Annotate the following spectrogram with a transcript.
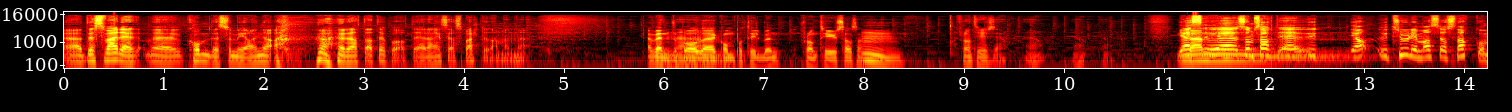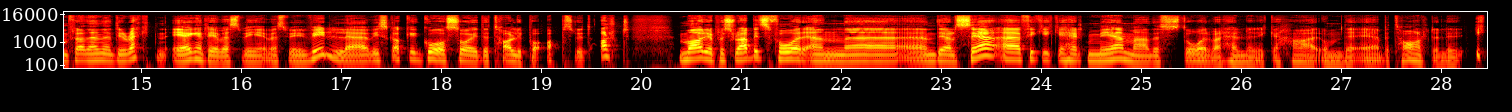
Uh, dessverre uh, kom det så mye annet rett etterpå at det er lenge siden jeg spilte det, men Jeg venter på Nei. det kommer på tilbud. Frontiers, altså. mm. Frontiers, ja. ja, ja, ja. Yes, Men- eh, som sagt, eh, ut, ja, utrolig masse å snakke om fra denne directen, egentlig, hvis vi, hvis vi vil. Eh, Vi skal ikke gå så i detalj på absolutt alt. Mario pluss Rabbids får en, en DLC. Jeg fikk ikke helt med meg, det står vel heller ikke her om det er betalt eller ikke.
